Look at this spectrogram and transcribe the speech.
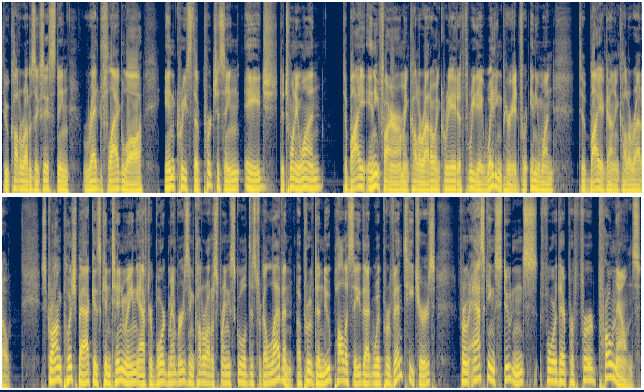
through Colorado's existing red flag law, increase the purchasing age to 21 to buy any firearm in Colorado, and create a three day waiting period for anyone to buy a gun in Colorado. Strong pushback is continuing after board members in Colorado Springs School District 11 approved a new policy that would prevent teachers from asking students for their preferred pronouns.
